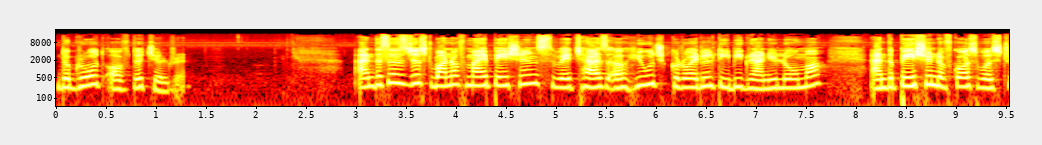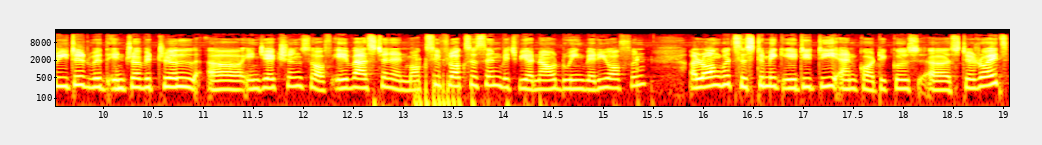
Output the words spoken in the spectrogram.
the growth of the children. And this is just one of my patients which has a huge choroidal TB granuloma. And the patient, of course, was treated with intravitreal uh, injections of Avastin and moxifloxacin, which we are now doing very often, along with systemic ATT and corticosteroids.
